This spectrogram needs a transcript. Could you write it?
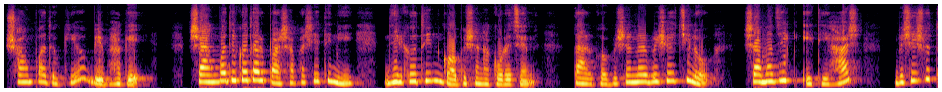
সম্পাদকীয় বিভাগে। সাংবাদিকতার পাশাপাশি তিনি দীর্ঘদিন গবেষণা করেছেন। তার গবেষণার বিষয় ছিল সামাজিক ইতিহাস, বিশেষত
